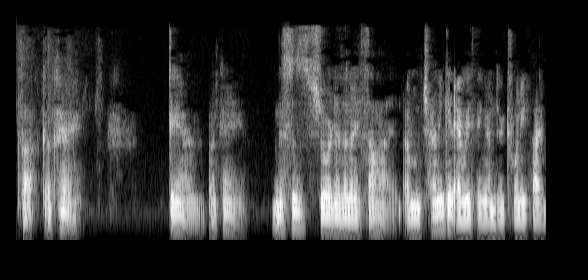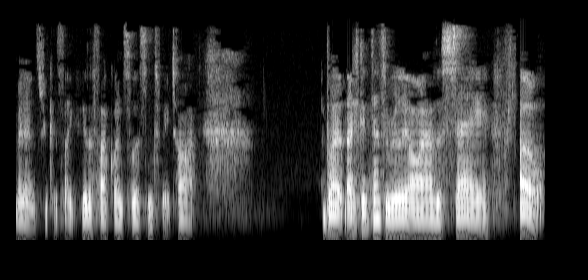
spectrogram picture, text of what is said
Fuck, okay. Damn, okay. This is shorter than I thought. I'm trying to get everything under 25 minutes because, like, who the fuck wants to listen to me talk? But I think that's really all I have to say. Oh,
